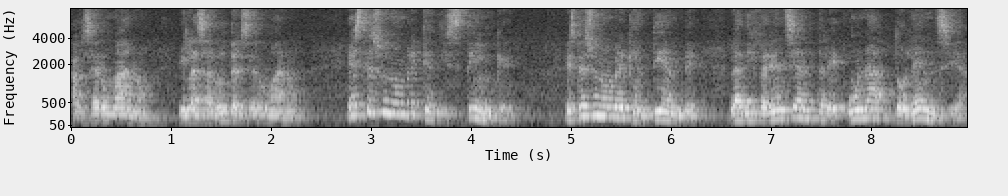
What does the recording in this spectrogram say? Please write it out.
al ser humano y la salud del ser humano, este es un hombre que distingue, este es un hombre que entiende la diferencia entre una dolencia,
